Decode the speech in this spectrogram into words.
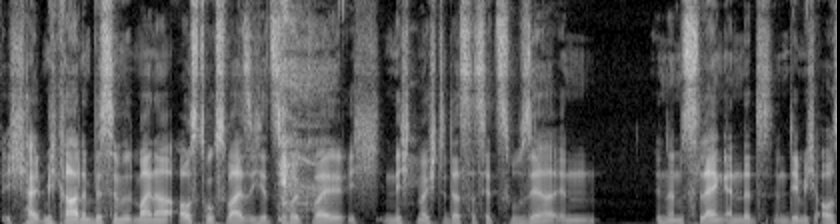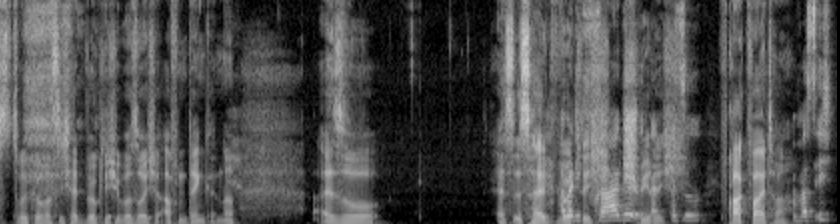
ich halte mich gerade ein bisschen mit meiner Ausdrucksweise hier zurück, weil ich nicht möchte, dass das jetzt zu sehr in, in einem Slang endet, in dem ich ausdrücke, was ich halt wirklich über solche Affen denke, ne? Also, es ist halt wirklich Frage, schwierig. Also, Frag weiter. Was ich,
